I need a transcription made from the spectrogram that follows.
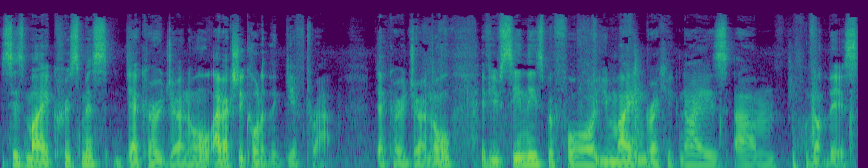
This is my Christmas deco journal. I've actually called it the gift wrap deco journal. If you've seen these before, you might recognize, um, not this,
